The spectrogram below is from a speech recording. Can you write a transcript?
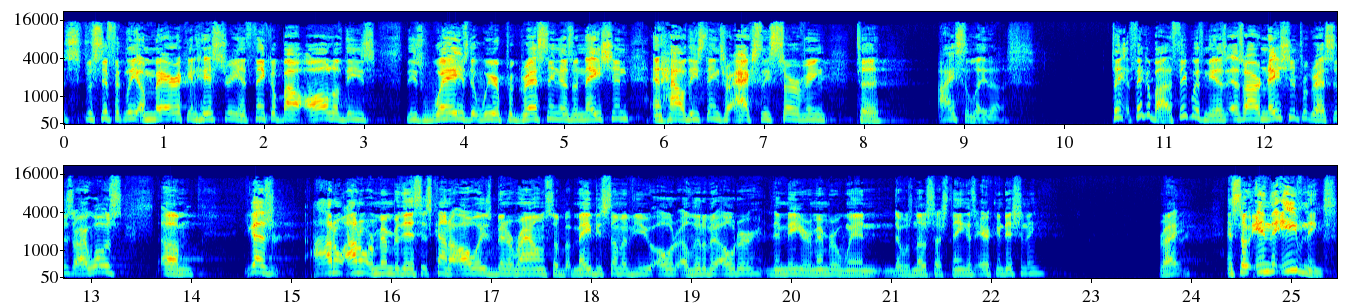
specifically American history and think about all of these, these ways that we are progressing as a nation and how these things are actually serving to isolate us. Think, think about it. Think with me. As, as our nation progresses, all right, what was, um, you guys I don't, I don't remember this. It's kind of always been around. So, but maybe some of you older, a little bit older than me, remember when there was no such thing as air conditioning, right? And so, in the evenings,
